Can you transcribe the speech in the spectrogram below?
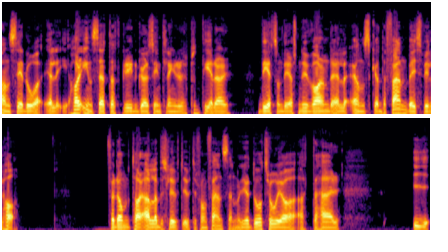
anser då, eller har insett att Grid Girls inte längre representerar det som deras nuvarande eller önskade fanbase vill ha. För de tar alla beslut utifrån fansen och då tror jag att det här i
